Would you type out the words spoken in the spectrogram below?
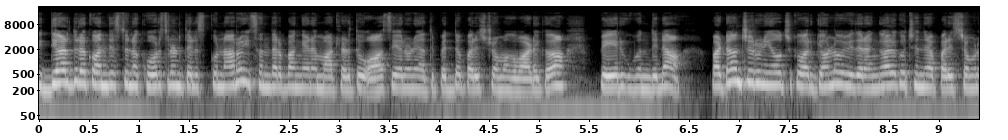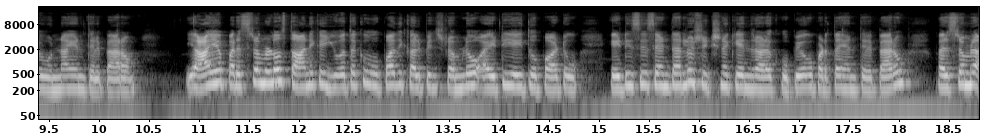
విద్యార్థులకు అందిస్తున్న కోర్సులను తెలుసుకున్నారు. ఈ సందర్భంగా ఆయన మాట్లాడుతూ ఆసియాలోని అతిపెద్ద పరిశ్రమ వాడగా పేరు పొందిన పటాన్చెరు నియోజకవర్గంలో వివిధ రంగాలకు చెందిన పరిశ్రమలు ఉన్నాయని తెలిపారు. ఆయా పరిశ్రమలో స్థానిక యువతకు ఉపాధి కల్పించడంలో ఐటీఐతో పాటు ఏటీసీ సెంటర్లు శిక్షణ కేంద్రాలకు ఉపయోగపడతాయని తెలిపారు. పరిశ్రమల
